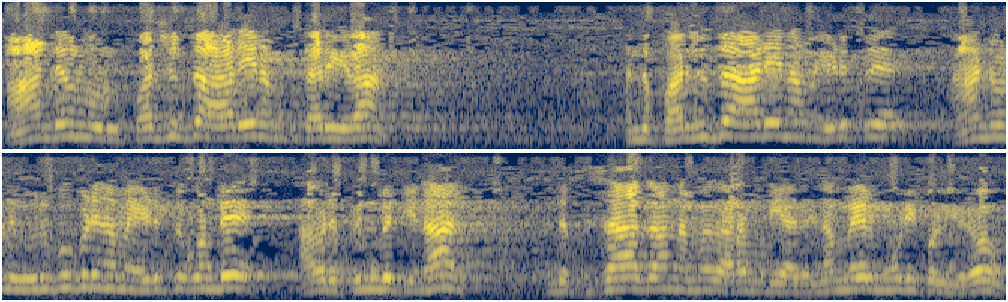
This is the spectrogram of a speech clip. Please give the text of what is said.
ஆண்டவன் ஒரு பரிசுத்த ஆடையை நமக்கு தருகிறான். அந்த பரிசுத்த ஆடையை நம்ம எடுத்து ஆண்டவனுடைய விருப்பப்படி நம்ம எடுத்துக்கொண்டு அவரை பின்பற்றினால் இந்த பிசாதான் நம்ம வர முடியாது. நம்ம மேல் மூடிக்கொள்கிறோம்.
